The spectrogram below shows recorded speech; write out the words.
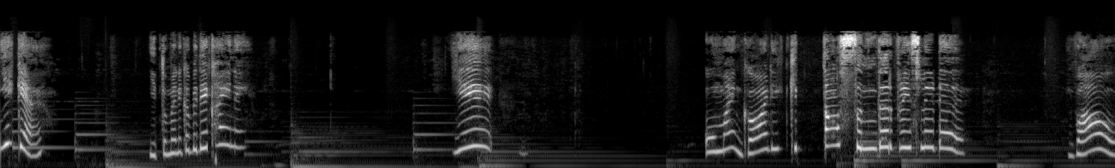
ये क्या है? ये तो मैंने कभी देखा ही नहीं। ये ओ माय गॉड ये कितना सुंदर ब्रेसलेट है। वाओ।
